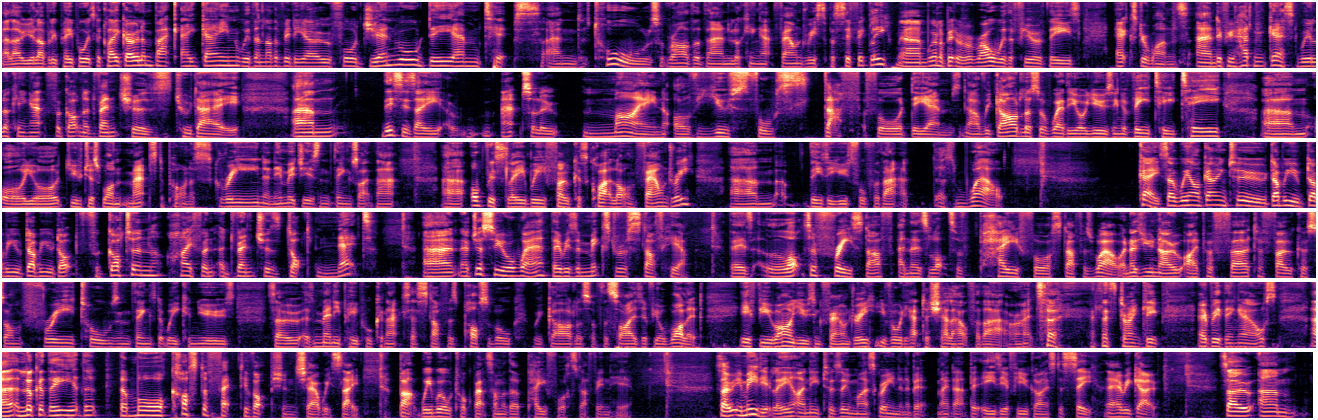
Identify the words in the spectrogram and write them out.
Hello you lovely people, it's the Clay Golem back again with another video for general DM tips and tools rather than looking at Foundry specifically. Um, we're on a bit of a roll with a few of these extra ones and if you hadn't guessed we're looking at Forgotten Adventures today. Um, this is a absolute mine of useful stuff for DMs. Now, regardless of whether you're using a VTT um, or you're, you just want maps to put on a screen and images and things like that, uh, obviously we focus quite a lot on Foundry. Um, these are useful for that as well. Okay, so we are going to www.forgotten-adventures.net. Uh, now, just so you're aware, there is a mixture of stuff here. There's lots of free stuff and there's lots of pay for stuff as well. And as you know, I prefer to focus on free tools and things that we can use so as many people can access stuff as possible, regardless of the size of your wallet. If you are using Foundry, you've already had to shell out for that, all right? So let's try and keep everything else uh, and look at the, the, the more cost effective options, shall we say. But we will talk about some of the pay for stuff in here. So immediately I need to zoom my screen in a bit, make that a bit easier for you guys to see. There we go. So um,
